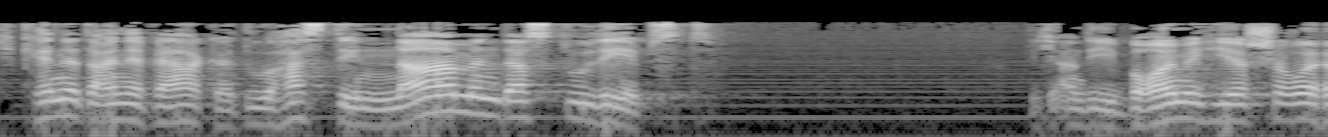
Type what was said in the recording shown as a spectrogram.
Ich kenne deine Werke, du hast den Namen, dass du lebst. Ich an die Bäume hier schaue,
